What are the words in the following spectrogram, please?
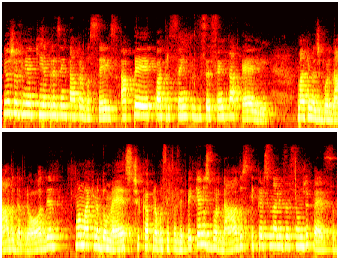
E hoje eu vim aqui apresentar para vocês a PE460L, máquina de bordado da Brother, uma máquina doméstica para você fazer pequenos bordados e personalização de peças.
